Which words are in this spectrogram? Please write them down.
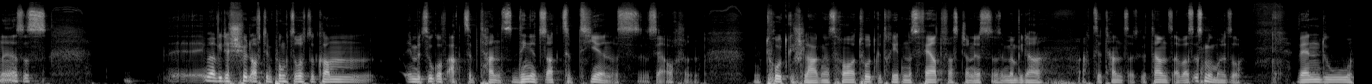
Es ist äh, immer wieder schön auf den Punkt zurückzukommen, in Bezug auf Akzeptanz, Dinge zu akzeptieren. Das ist ja auch schon ein totgeschlagenes, totgetretenes Pferd fast schon ist. Das ist immer wieder Akzeptanz, Akzeptanz. Aber es ist nun mal so. Wenn du,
